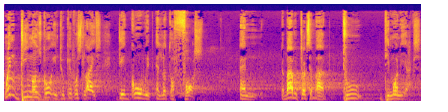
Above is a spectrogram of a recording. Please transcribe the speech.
when demons go into people's lives, they go with a lot of force. And the Bible talks about two demoniacs.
